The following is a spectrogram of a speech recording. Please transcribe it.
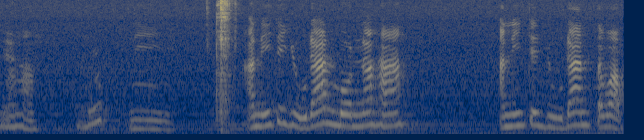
เนี่ยค่ะบึ๊บนี่ อันนี้จะอยู่ด้านบนนะคะ อันนี้จะอยู่ด้านตะวับ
